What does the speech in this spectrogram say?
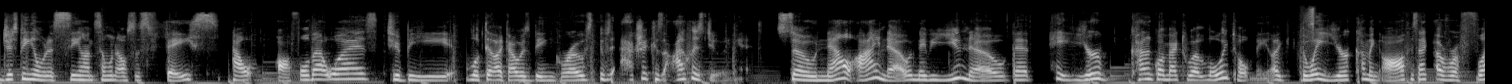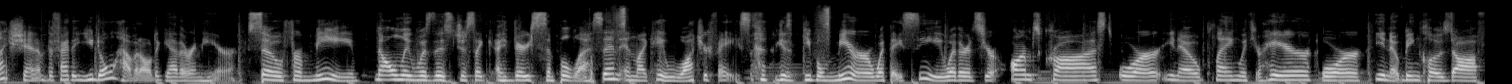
just being able to see on someone else's face how awful that was to be looked at like I was being gross. It was actually because I was doing it. So now I know, and maybe you know, that hey, you're kind of going back to what Lloyd told me. Like the way you're coming off is like a reflection of the fact that you don't have it all together in here. So for me, not only was this just like a very simple lesson in like, hey, watch your face because people mirror what they see, whether it's your arms crossed or, you know, playing with your hair or, you know, being closed off.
